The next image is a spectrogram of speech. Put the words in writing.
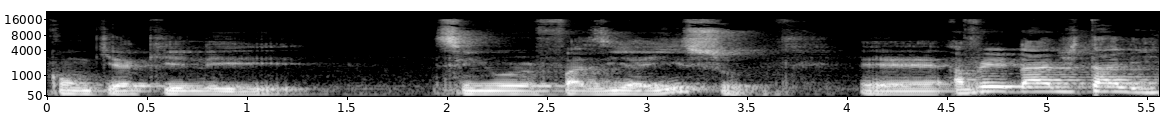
com que aquele Senhor fazia isso, é, a verdade está ali,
